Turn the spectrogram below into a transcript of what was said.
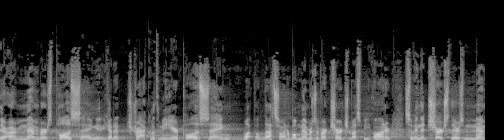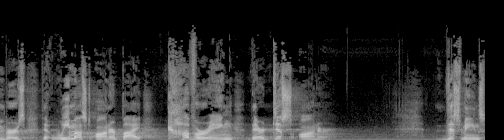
there are members. Paul is saying, you've got to track with me here. Paul is saying, what? The less honorable members of our church must be honored. So in the church, there's members that we must honor by covering their dishonor. This means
